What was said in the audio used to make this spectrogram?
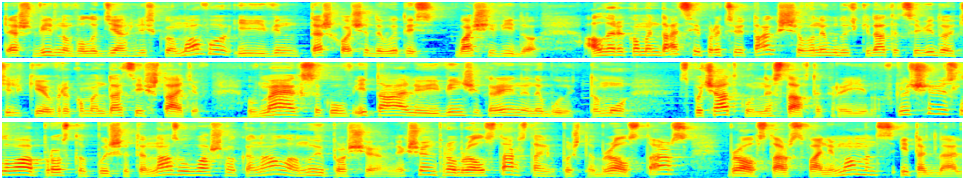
теж вільно володіє англійською мовою, і він теж хоче дивитись ваші відео. Але рекомендації працюють так, що вони будуть кидати це відео тільки в рекомендації штатів. В Мексику, в Італію і в інші країни не будуть. Тому Спочатку не ставте країну. В ключові слова просто пишете назву вашого каналу, ну і про що він. Якщо він про Brawl Stars, так і пишете Brawl Stars, Brawl Stars Funny Moments і так далі.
